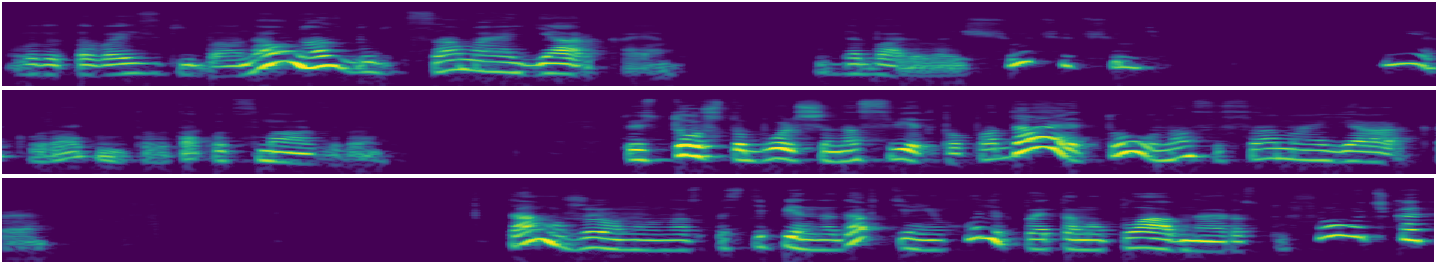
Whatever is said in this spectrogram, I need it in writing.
вот этого изгиба, она у нас будет самая яркая. Добавила еще чуть-чуть. И аккуратненько вот так вот смазываем. То есть то, что больше на свет попадает, то у нас и самое яркое. Там уже он у нас постепенно да, в тень уходит, поэтому плавная растушевочка.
